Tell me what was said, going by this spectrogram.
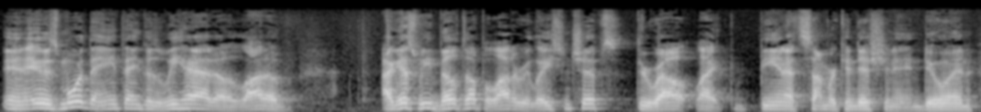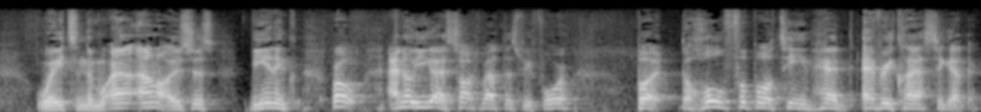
And it was more than anything because we had a lot of, I guess we built up a lot of relationships throughout, like being at summer conditioning and doing weights in the morning. I, I don't know. It's just being in, bro. I know you guys talked about this before, but the whole football team had every class together.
